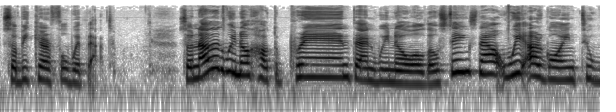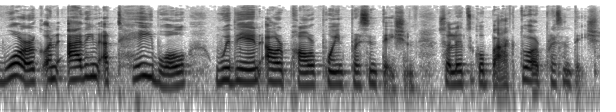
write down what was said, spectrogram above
So be careful with that. So now that we know how to print and we know all those things, now we are going to work on adding a table within our PowerPoint presentation. So let's go back to our presentation.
